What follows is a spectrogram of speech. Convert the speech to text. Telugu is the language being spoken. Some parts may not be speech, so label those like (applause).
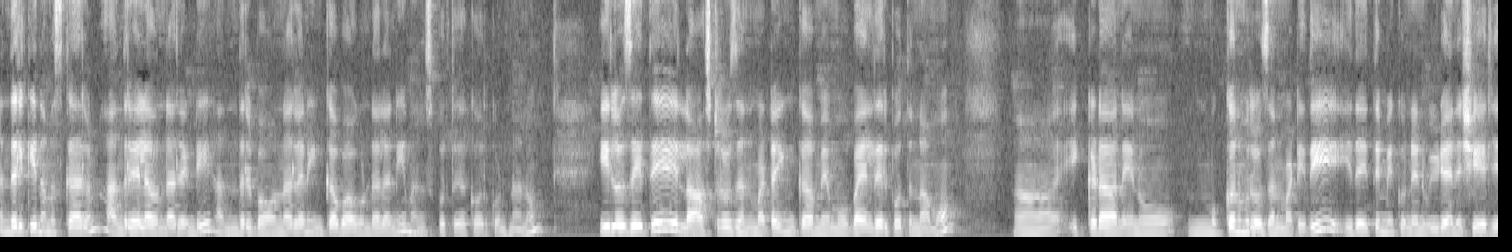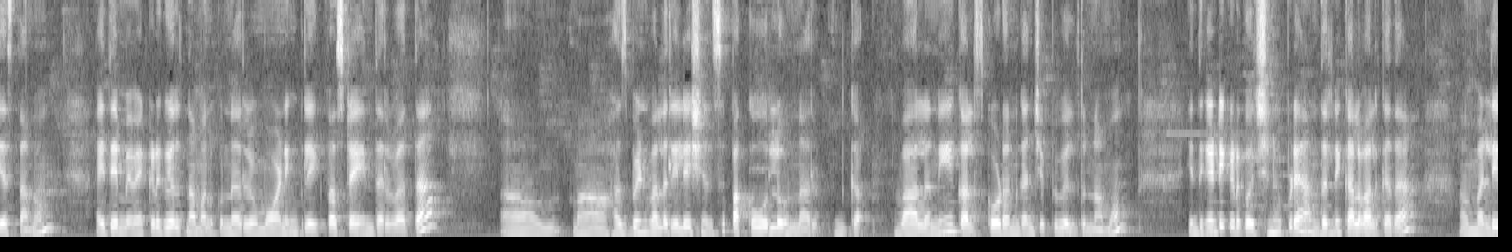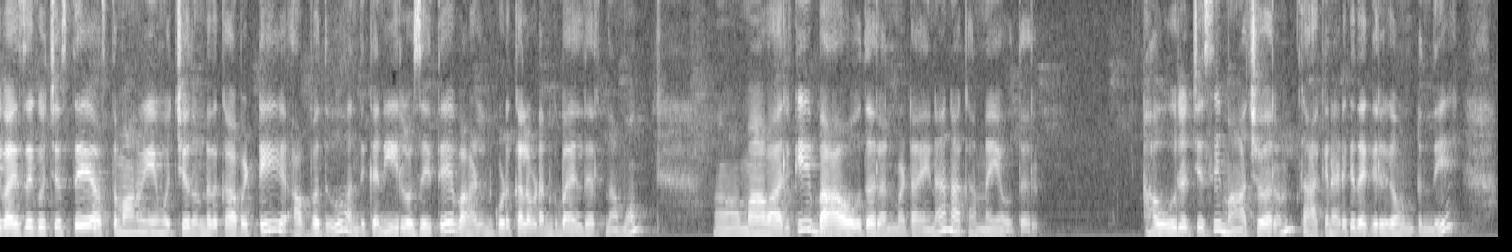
అందరికీ నమస్కారం. అందరూ ఎలా ఉన్నారండి? అందరూ బాగున్నారని ఇంకా బాగుండాలని మనస్ఫూర్తిగా కోరుకుంటున్నాను. ఈరోజైతే లాస్ట్ రోజు అనమాట ఇంకా మేము బయలుదేరిపోతున్నాము. ఇక్కడ నేను ముక్కనుమ రోజు అనమాట ఇది. ఇదైతే మీకు నేను వీడియో అనేది షేర్ చేస్తాను. అయితే మేము ఎక్కడికి వెళ్తున్నాం అనుకున్నారు? మార్నింగ్ బ్రేక్ఫాస్ట్ అయిన తర్వాత మా హస్బెండ్ వాళ్ళ రిలేషన్స్ పక్క ఊర్లో ఉన్నారు. ఇంకా వాళ్ళని కలుసుకోవడానికి అని చెప్పి వెళ్తున్నాము. ఎందుకంటే ఇక్కడికి వచ్చినప్పుడే అందరినీ కలవాలి కదా. మళ్ళీ వైజాగ్ వచ్చేస్తే అస్తమానం ఏం వచ్చేది ఉండదు కాబట్టి అవ్వదు. అందుకని ఈరోజైతే వాళ్ళని కూడా కలవడానికి బయలుదేరుతున్నాము. మా వారికి బావ అవుతారనమాట ఆయన నాకు అన్నయ్య అవుతారు. ఆ ఊరు వచ్చేసి మాచవరం కాకినాడకి దగ్గరగా ఉంటుంది.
